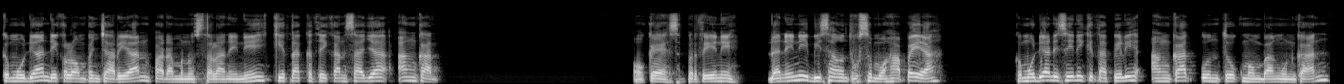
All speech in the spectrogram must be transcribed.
Kemudian di kolom pencarian pada menu setelan ini kita ketikkan saja angkat. Oke, seperti ini. Dan ini bisa untuk semua HP ya. Kemudian di sini kita pilih angkat untuk membangunkan.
